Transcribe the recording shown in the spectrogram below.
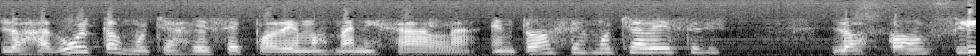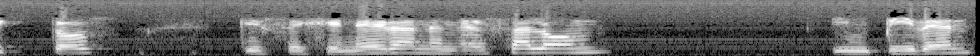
los adultos muchas veces podemos manejarla. Entonces muchas veces los conflictos que se generan en el salón impiden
